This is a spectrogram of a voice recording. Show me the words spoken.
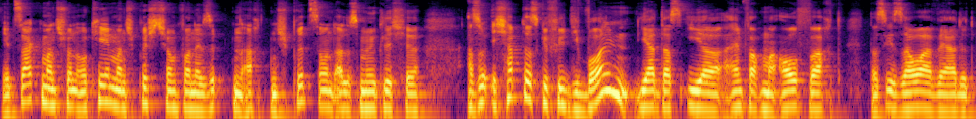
Jetzt sagt man schon, okay, man spricht schon von der siebten, achten Spritze und alles Mögliche. Also ich habe das Gefühl, die wollen ja, dass ihr einfach mal aufwacht, dass ihr sauer werdet.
